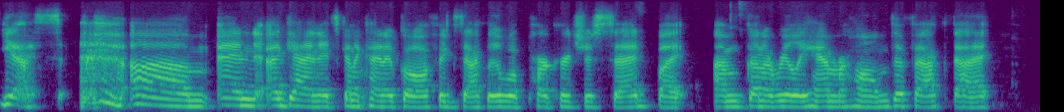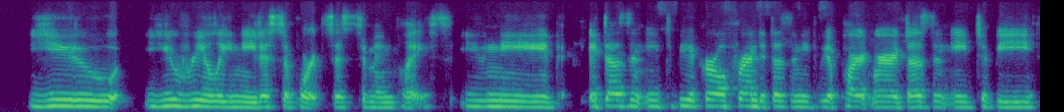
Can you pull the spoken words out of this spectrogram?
Yes. Um, and again, it's going to kind of go off exactly what Parker just said, but I'm going to really hammer home the fact that you you really need a support system in place. You need it doesn't need to be a girlfriend, it doesn't need to be a partner, it doesn't need to be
